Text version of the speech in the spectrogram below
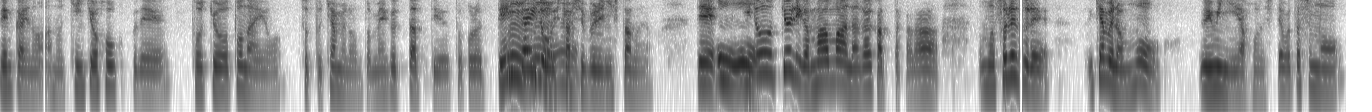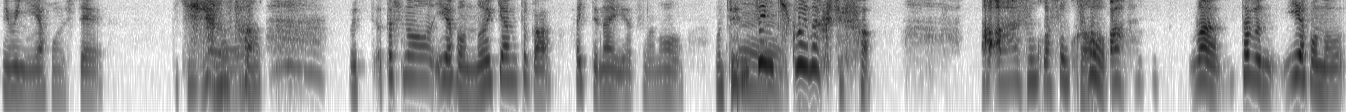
前回のあの近況報告で、東京都内をちょっとキャメロンと巡ったっていうところ、電車移動を久しぶりにしたのよ。で、移動距離がまあまあ長かったから、まあ、それぞれ、キャメロンも耳にイヤホンして、私も耳にイヤホンして、で聞いたらさ、うち私のイヤホンノイキャンとか入ってないやつなの、もう全然聞こえなくてさ、ああ、そうか、そうか。そう。あ、まあ、多分イヤホンの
